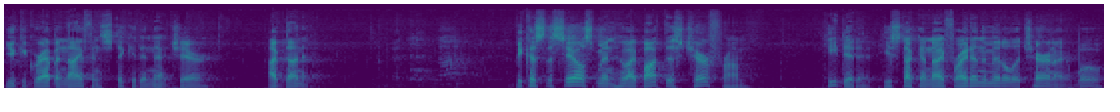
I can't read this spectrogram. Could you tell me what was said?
You could grab a knife and stick it in that chair. I've done it. Because the salesman who I bought this chair from, he did it. He stuck a knife right in the middle of the chair, and I, whoa.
